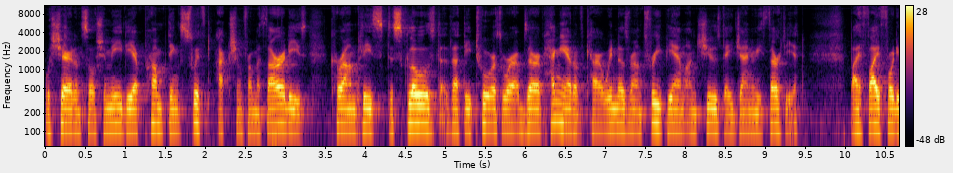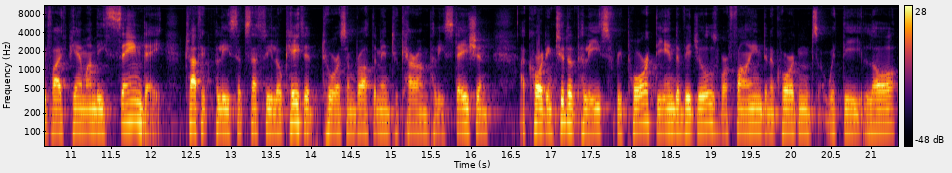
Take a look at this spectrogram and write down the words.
was shared on social media, prompting swift action from authorities. Karon police disclosed that the tourists were observed hanging out of car windows around 3 pm on Tuesday, January 30th. By 5:45 p.m. on the same day, traffic police successfully located tourists and brought them into Karon police station. According to the police report, the individuals were fined in accordance with the law,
